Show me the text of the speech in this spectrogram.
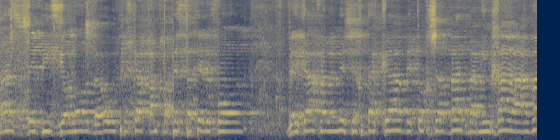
מה זה ביזיונות והוא התחיל ככה מחפש את הטלפון וככה במשך דקה בתוך שבת במנחה אהבה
